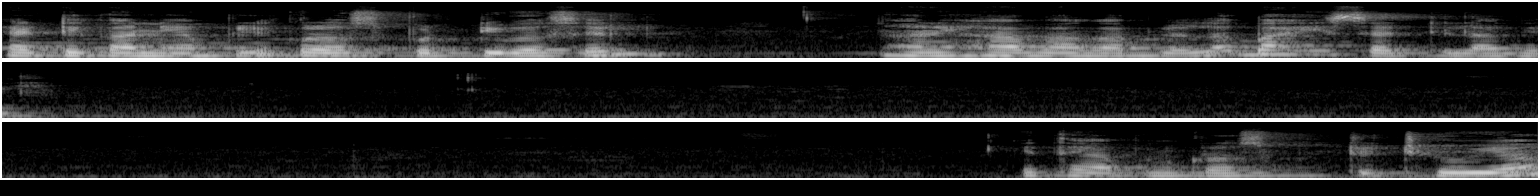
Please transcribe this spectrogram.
ह्या ठिकाणी आपली क्रॉसपट्टी बसेल आणि हा भाग आपल्याला बाहीसाठी लागेल. इथे आपण क्रॉसपट्टी ठेवूया.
